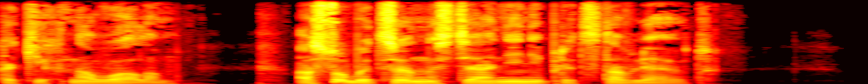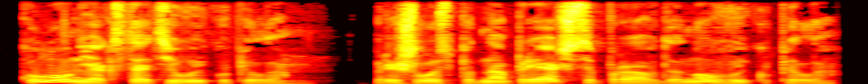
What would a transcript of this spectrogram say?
каких навалом. Особой ценности они не представляют. Кулон я, кстати, выкупила. Пришлось поднапрячься, правда, но выкупила.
